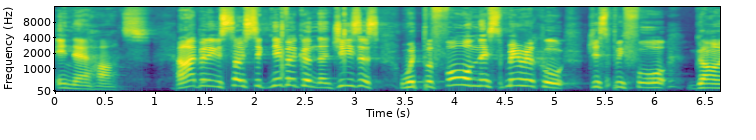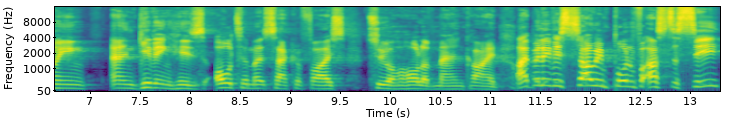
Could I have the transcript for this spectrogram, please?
in their hearts. And I believe it's so significant that Jesus would perform this miracle just before going and giving his ultimate sacrifice to a whole of mankind. I believe it's so important for us to see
